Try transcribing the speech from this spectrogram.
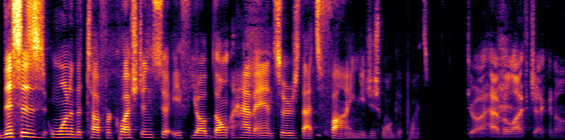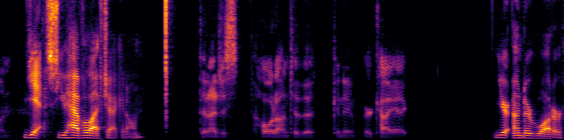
This is one of the tougher questions, so if y'all don't have answers, that's fine. You just won't get points. Do I have a life jacket on? Yes, you have a life jacket on. Then I just hold on to the canoe or kayak. You're underwater.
